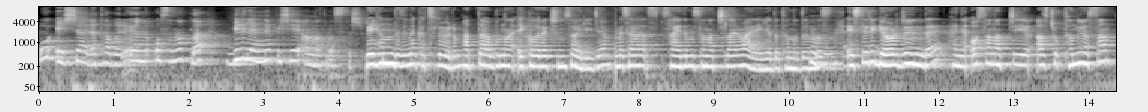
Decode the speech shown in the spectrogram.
o eşyayla, tabloyla yani o sanatla birilerine bir şey anlatmasıdır. Reyhan'ın dediğine katılıyorum. Hatta buna ek olarak şunu söyleyeceğim. Mesela saydığımız sanatçılar var ya ya da tanıdığımız. Eseri gördüğünde hani o sanatçıyı az çok tanıyorsan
